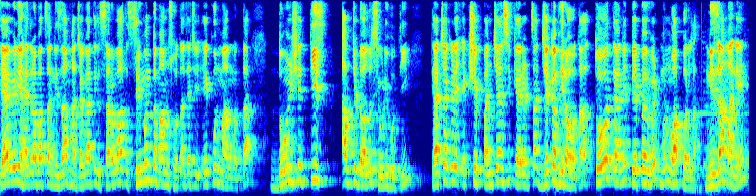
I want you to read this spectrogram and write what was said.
त्यावेळी हैदराबादचा निजाम हा जगातील सर्वात श्रीमंत माणूस होता ज्याची एकूण मालमत्ता दोनशे तीस अब्ज डॉलर्स एवढी होती. त्याच्याकडे एकशे पंच्याऐंशी कॅरेटचा जेकब हिरा होता. तो त्याने पेपरवेट म्हणून वापरला. निजामाने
